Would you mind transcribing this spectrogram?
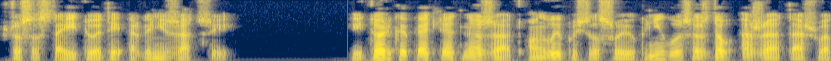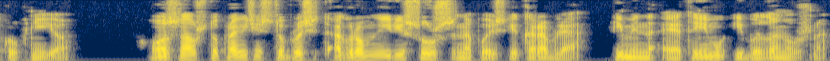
что состоит в этой организации. И только пять лет назад он выпустил свою книгу, создав ажиотаж вокруг нее. Он знал, что правительство бросит огромные ресурсы на поиски корабля. Именно это ему и было нужно.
